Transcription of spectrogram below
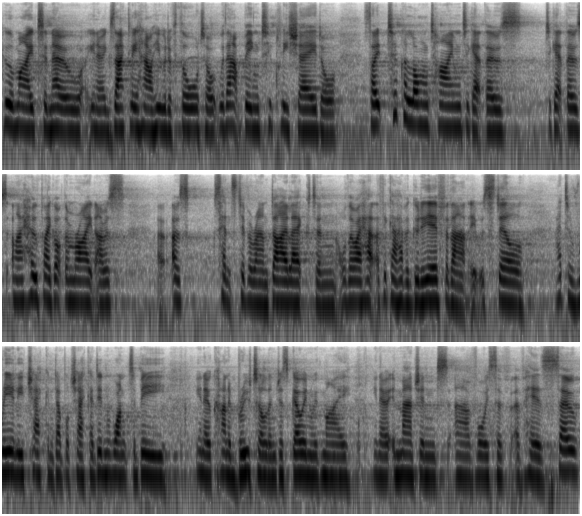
who am I to know, you know, exactly how he would have thought, or without being too cliched, or, so it took a long time to get those, to get those, and I hope I got them right. I was, I was sensitive around dialect, and although I, I think I have a good ear for that, it was still, had to really check and double check. I didn't want to be, you know, kind of brutal and just go in with my, you know, imagined uh, voice of, of his. So,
